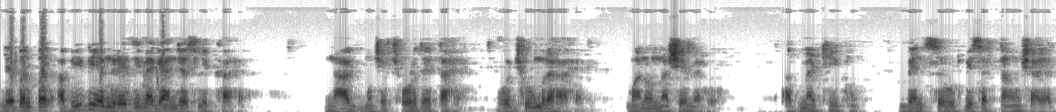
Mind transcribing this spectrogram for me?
लेबल पर अभी भी अंग्रेज़ी में गैंजेस लिखा है। नाग मुझे छोड़ देता है। वो झूम रहा है। मानो नशे में हो। अब मैं ठीक हूँ। बेंच से उठ भी सकता हूँ शायद,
